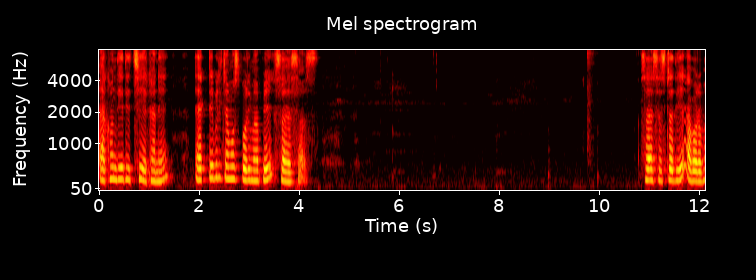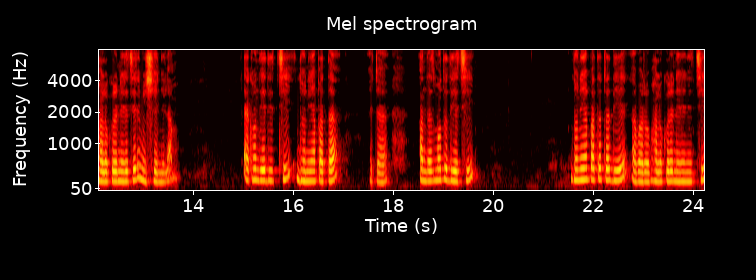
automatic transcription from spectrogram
এখন দিয়ে দিচ্ছি এখানে এক টেবিল চামচ পরিমাপে সয়া সস। সয়া সসটা দিয়ে আবারও ভালো করে নেড়ে চেড়ে মিশিয়ে নিলাম। এখন দিয়ে দিচ্ছি ধনিয়া পাতা, এটা আন্দাজ মতো দিয়েছি। ধনিয়া পাতাটা দিয়ে আবারও ভালো করে নেড়ে নিচ্ছি।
